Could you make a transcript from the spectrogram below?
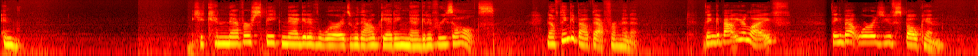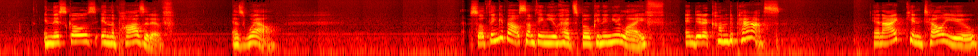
And you can never speak negative words without getting negative results. Now, think about that for a minute. Think about your life. Think about words you've spoken. And this goes in the positive as well. So think about something you had spoken in your life and did it come to pass? And I can tell you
